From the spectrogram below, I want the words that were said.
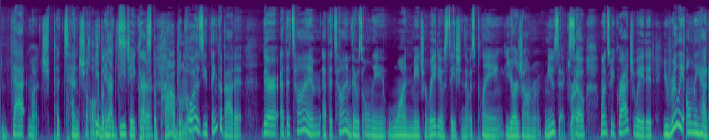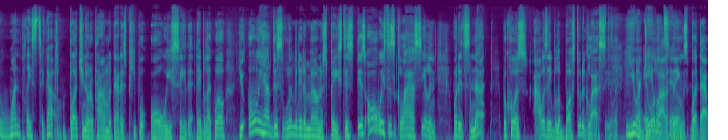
that much potential Yeah, but in a that's- DJ career. that's the problem, though. Because you think about it, there at the time, at the time there was only one major radio station that was playing your genre of music. Right. So once we graduated, you really only had one place to go. But you know the problem with that is people always say that They'd be like, "Well, you only have this limited amount of space. This there's always this glass ceiling, but it's not." Because I was able to bust through the glass ceiling You were and do able a lot to. of things, but that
